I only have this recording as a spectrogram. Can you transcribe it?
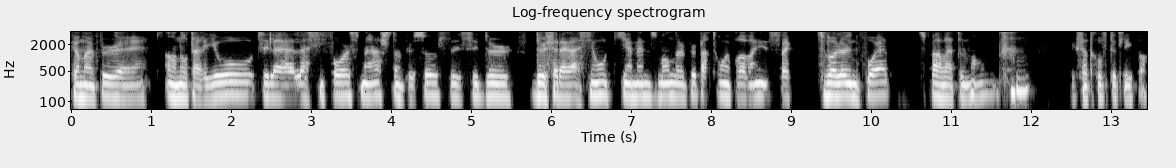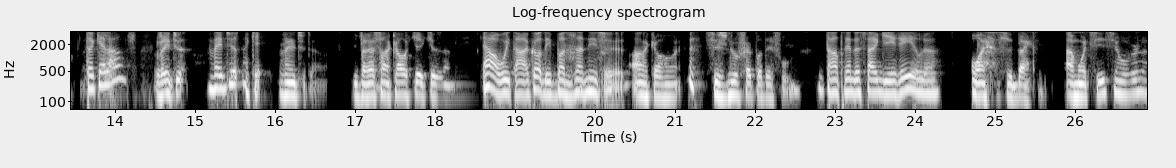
Comme un peu euh, en Ontario, la, la C4 Smash, c'est un peu ça. C'est deux, deux fédérations qui amènent du monde un peu partout en province. Fait que tu vas là une fois, tu parles à tout le monde. Mm. fait que ça trouve toutes les portes. T'as quel âge? 28. 28, OK. 28 ans. Il me reste encore quelques années. Ah oui, t'as encore des bonnes années. encore, oui. Si je ne fais pas défaut. T'es en train de se faire guérir, là. Ouais, c'est bien. À moitié, si on veut, là.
